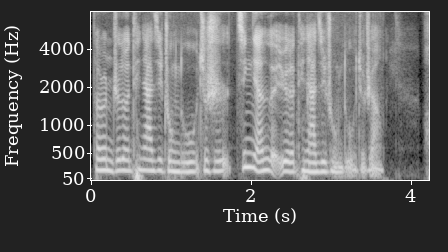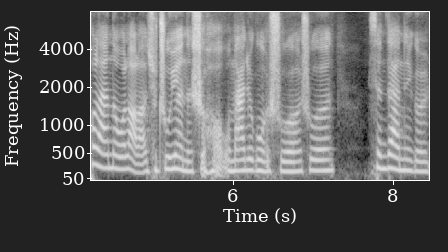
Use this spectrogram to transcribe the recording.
他说你这顿添加剂中毒就是经年累月的添加剂中毒，就这样。后来呢，我姥姥去住院的时候，我妈就跟我说说现在那个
